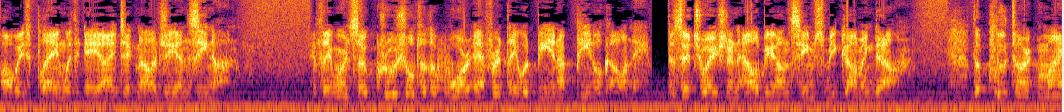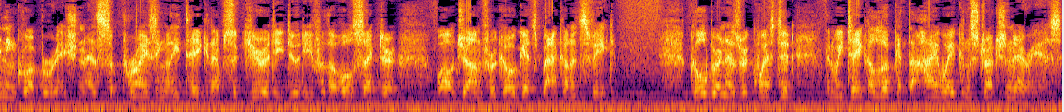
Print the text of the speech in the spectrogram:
always playing with AI technology and Xenon. If they weren't so crucial to the war effort, they would be in a penal colony. The situation in Albion seems to be calming down. The Plutarch Mining Corporation has surprisingly taken up security duty for the whole sector, while Jonferco gets back on its feet. Colburn has requested that we take a look at the highway construction areas.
